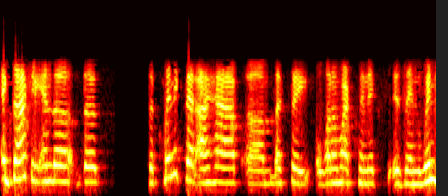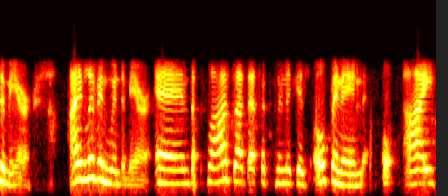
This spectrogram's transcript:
Exactly, and the the the clinic that I have, um, let's say one of my clinics is in Windermere. I live in Windermere, and the plaza that the clinic is open in, I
